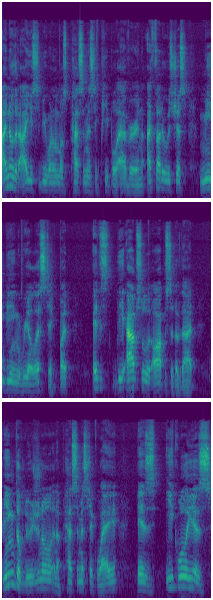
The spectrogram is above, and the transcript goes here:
I know that I used to be one of the most pessimistic people ever and I thought it was just me being realistic, but it's the absolute opposite of that. Being delusional in a pessimistic way is equally as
